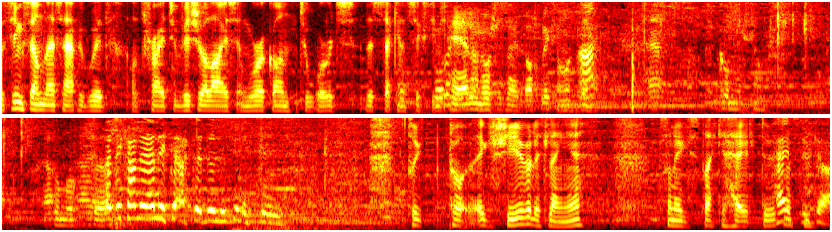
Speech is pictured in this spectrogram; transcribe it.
The things I'm less happy with, I'll try to visualize and work on towards the second 60 meter. Hælen går ikke så høyt opp, liksom. Nei. Kom liksom. Kom opp Men det kan være litt at det ligger litt i Trykk på Jeg skyver litt lenge, sånn at jeg strekker helt ut, nesten. ut, ja.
